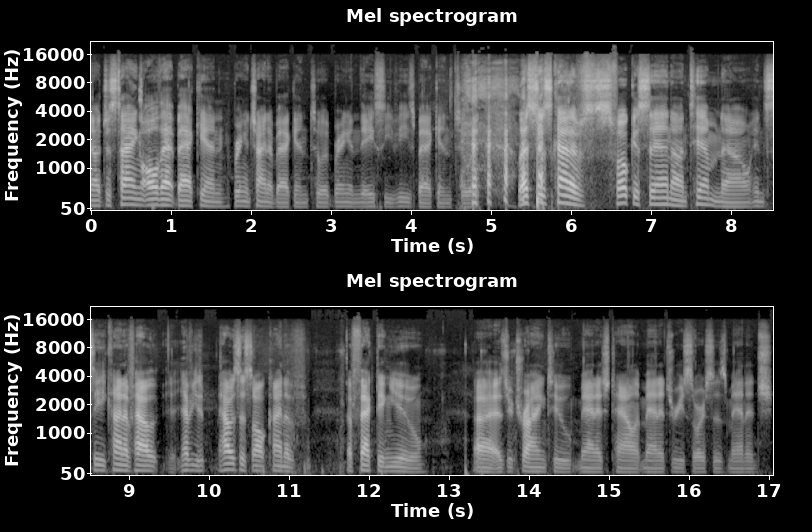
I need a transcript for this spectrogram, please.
Now, just tying all that back in, bringing China back into it, bringing the ACVs back into it. let's just kind of focus in on Tim now and see kind of how have you how is this all kind of affecting you uh, as you're trying to manage talent, manage resources, manage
